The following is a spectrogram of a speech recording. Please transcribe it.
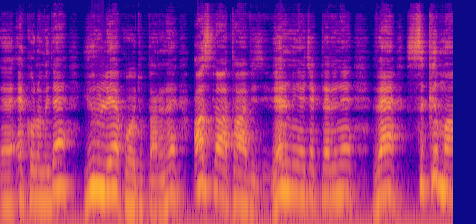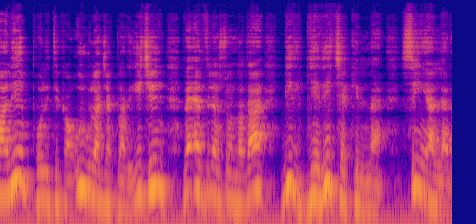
e, ekonomide yürürlüğe koyduklarını, asla tavizi vermeyeceklerini ve sıkı mali politika uygulayacakları için ve enflasyonda da bir geri çekilme sinyalleri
